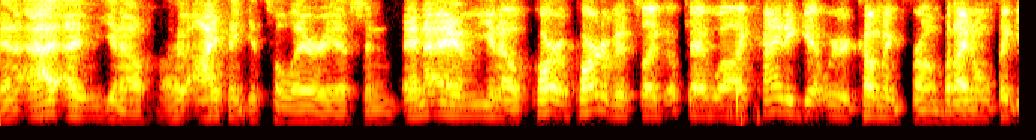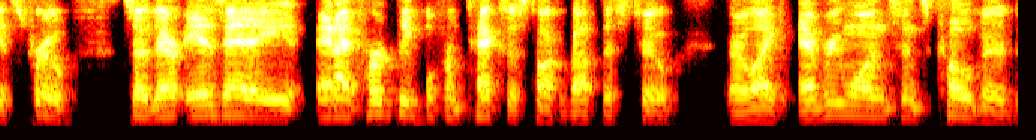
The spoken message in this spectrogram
and I, I, you know, I, think it's hilarious, and and I, you know, part part of it's like, okay, well, I kind of get where you're coming from, but I don't think it's true. So there is a, and I've heard people from Texas talk about this too. they're like everyone since COVID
